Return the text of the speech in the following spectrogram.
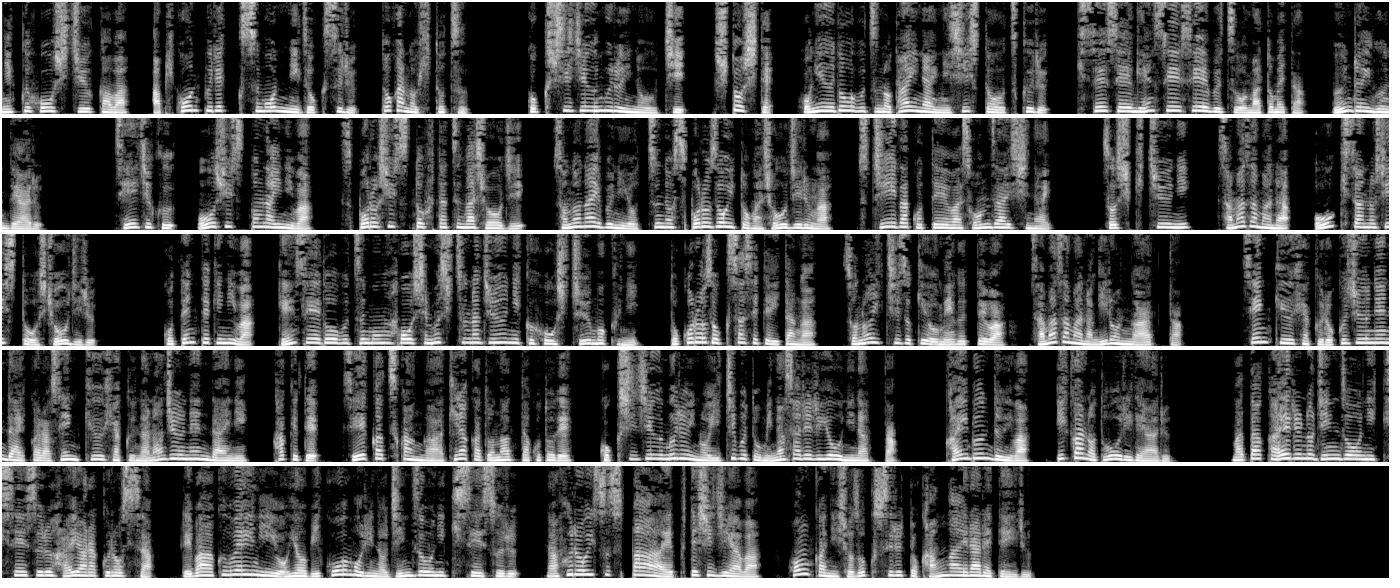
肉胞子中化はアピコンプレックス門に属するトガの一つ。国シジウム類のうち、種として哺乳動物の体内にシストを作る寄生性原生生物をまとめた分類群である。成熟、オーシスト内にはスポロシスト2つが生じ、その内部に4つのスポロゾイトが生じるが、スチーダ固定は存在しない。組織中に様々な大きさのシストを生じる。古典的には原生動物門胞子無質な重肉胞子注目に、ところ属させていたが、その位置づけをめぐっては様々な議論があった。1960年代から1970年代にかけて生活感が明らかとなったことで、国史ジウム類の一部とみなされるようになった。海分類は以下の通りである。またカエルの腎臓に寄生するハイアラクロッサ、lieberkuehni 及びコウモリの腎臓に寄生する Nephroisospora eptesici は本科に所属すると考えられている。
